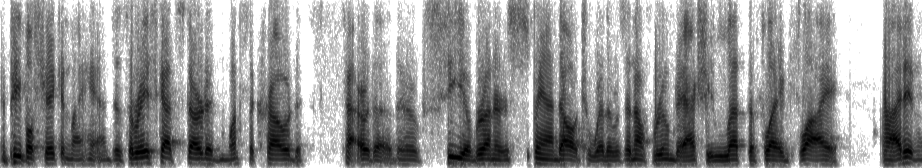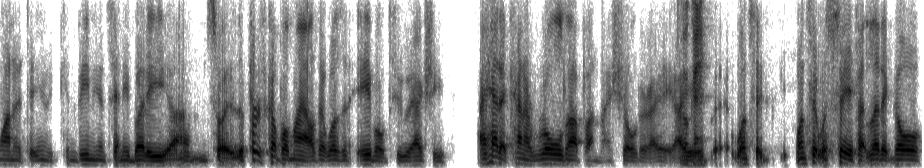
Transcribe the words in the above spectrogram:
and people shaking my hands as the race got started. And once the crowd or the the sea of runners spanned out to where there was enough room to actually let the flag fly, uh, I didn't want it to inconvenience anybody. Um, so the first couple of miles, I wasn't able to actually. I had it kind of rolled up on my shoulder. I, okay. I once it once it was safe, I let it go,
